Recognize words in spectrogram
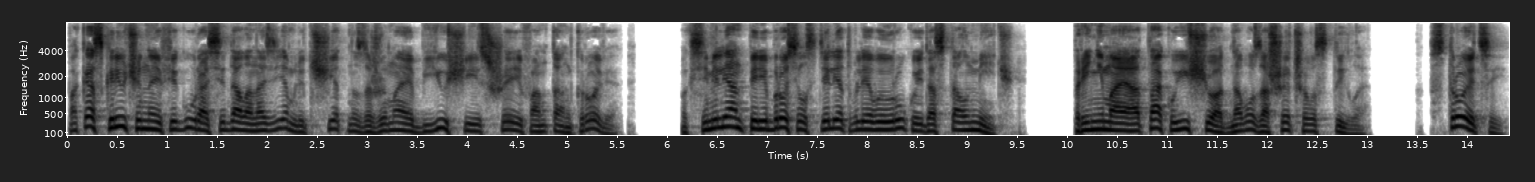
Пока скрюченная фигура оседала на землю, тщетно зажимая бьющий из шеи фонтан крови, Максимилиан перебросил стилет в левую руку и достал меч, принимая атаку еще одного зашедшего с тыла. С троицей,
